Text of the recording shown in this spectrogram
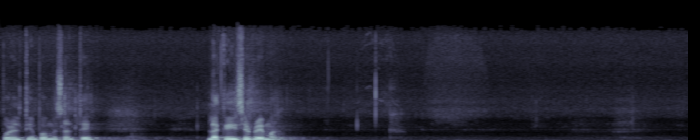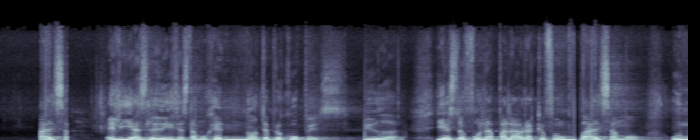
por el tiempo me salté. La que dice rema. Elías le dice a esta mujer, no te preocupes, ayuda. Y esto fue una palabra que fue un bálsamo, un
